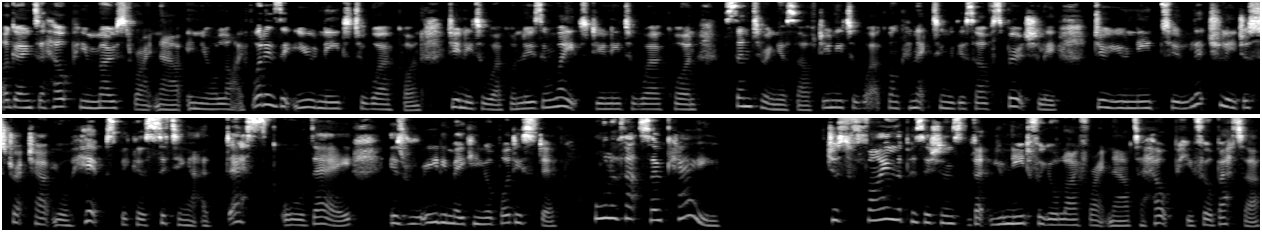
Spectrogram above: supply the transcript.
are going to help you most right now in your life? What is it you need to work on? Do you need to work on losing weight? Do you need to work on centering yourself? Do you need to work on connecting with yourself spiritually? Do you need to literally just stretch out your hips because sitting at a desk all day is really making your body stiff? All of that's okay just find the positions that you need for your life right now to help you feel better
